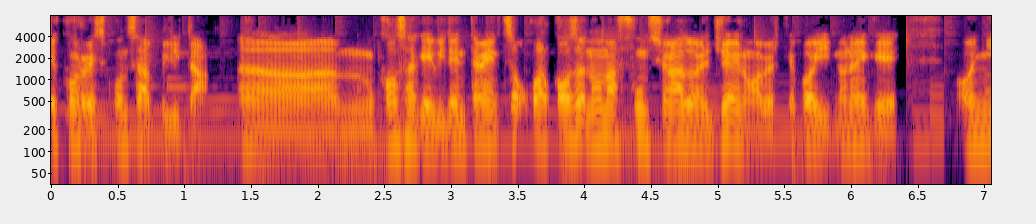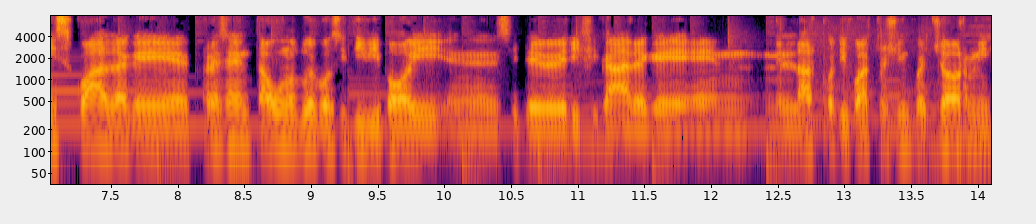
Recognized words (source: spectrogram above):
e con responsabilità, uh, cosa che evidentemente so, qualcosa non ha funzionato nel Genoa perché poi non è che ogni squadra che presenta uno o due positivi poi eh, si deve verificare che nell'arco di 4-5 giorni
